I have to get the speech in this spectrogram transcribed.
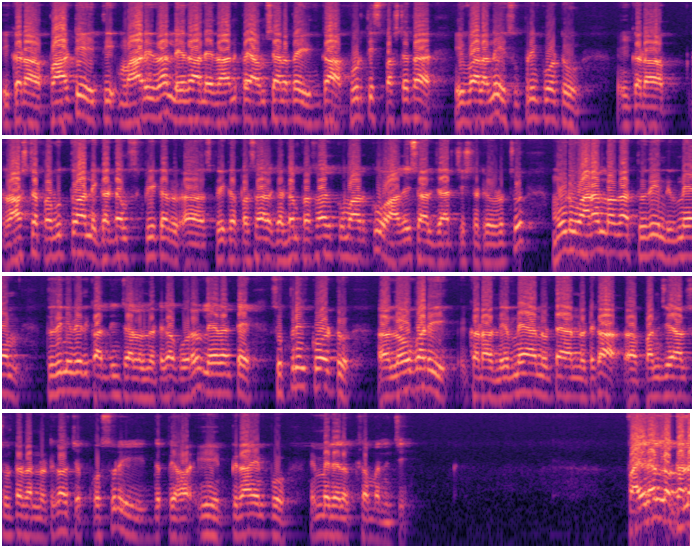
ఇక్కడ పార్టీ తి- మారినా లేదా అనే దానిపై అంశాలపై ఇంకా పూర్తి స్పష్టత ఇవ్వాలని సుప్రీంకోర్టు ఇక్కడ రాష్ట్ర ప్రభుత్వాన్ని గడ్డం స్పీకర్ స్పీకర్ ప్రసాద్ గడ్డం ప్రసాద్ కుమార్కు ఆదేశాలు జారీ చేసినట్టు చూడొచ్చు మూడు వారాల్లోగా తుది నిర్ణయం తుది నివేదిక అందించాలన్నట్టుగా కోరారు. లేదంటే సుప్రీంకోర్టు లోబడి ఇక్కడ నిర్ణయాలు ఉంటాయన్నట్టుగా పనిచేయాల్సి ఉంటుంది అన్నట్టుగా చెప్పుకొస్తారు ఈ ఈ ఫిరాయింపు ఎమ్మెల్యేలకు సంబంధించి. ఫైనల్లో ఘన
